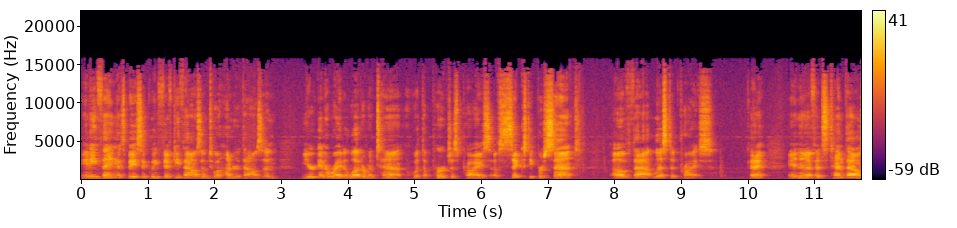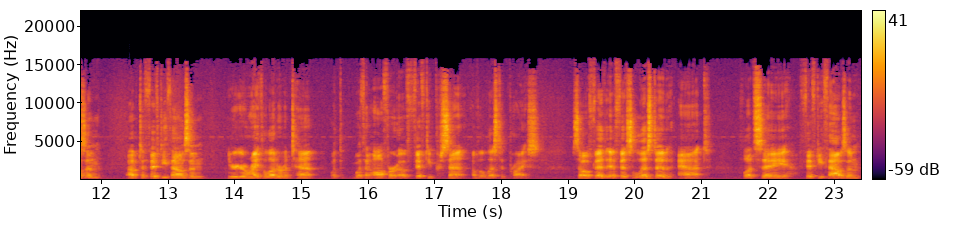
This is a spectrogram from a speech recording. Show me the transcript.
anything that's basically 50,000 to 100,000, you're going to write a letter of intent with the purchase price of 60% of that listed price. Okay? And then if it's 10,000 up to 50,000, you're going to write the letter of intent with with an offer of 50% of the listed price. So if it if it's listed at let's say 50,000,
